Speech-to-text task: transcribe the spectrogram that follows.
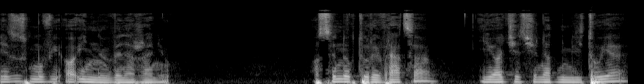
Jezus mówi o innym wydarzeniu. O synu, który wraca i ojciec się nad nim lituje.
